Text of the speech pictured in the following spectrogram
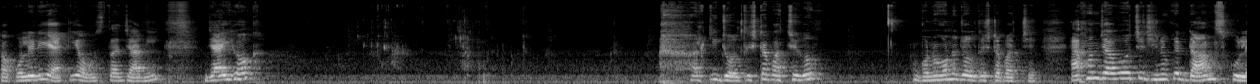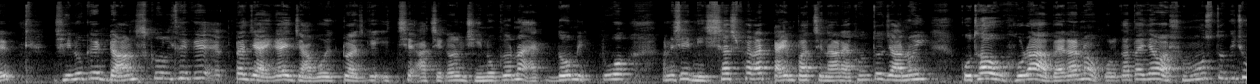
সকলেরই একই অবস্থা, জানি। যাই হোক, আর কি জল তেষ্টা পাচ্ছে গো? ঘন ঘন জল তেষ্টা পাচ্ছে। এখন যাব হচ্ছে ঝিনুকের ডান্স স্কুলে ঝিনুকের ডান্স স্কুল থেকে একটা জায়গায় যাব, একটু আজকে ইচ্ছে আছে, কারণ ঝিনুকেও না একদম একটুও মানে সেই নিঃশ্বাস ফেলার টাইম পাচ্ছে না। আর এখন তো জানোই কোথাও ঘোরা, বেড়ানো, কলকাতায় যাওয়া সমস্ত কিছু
